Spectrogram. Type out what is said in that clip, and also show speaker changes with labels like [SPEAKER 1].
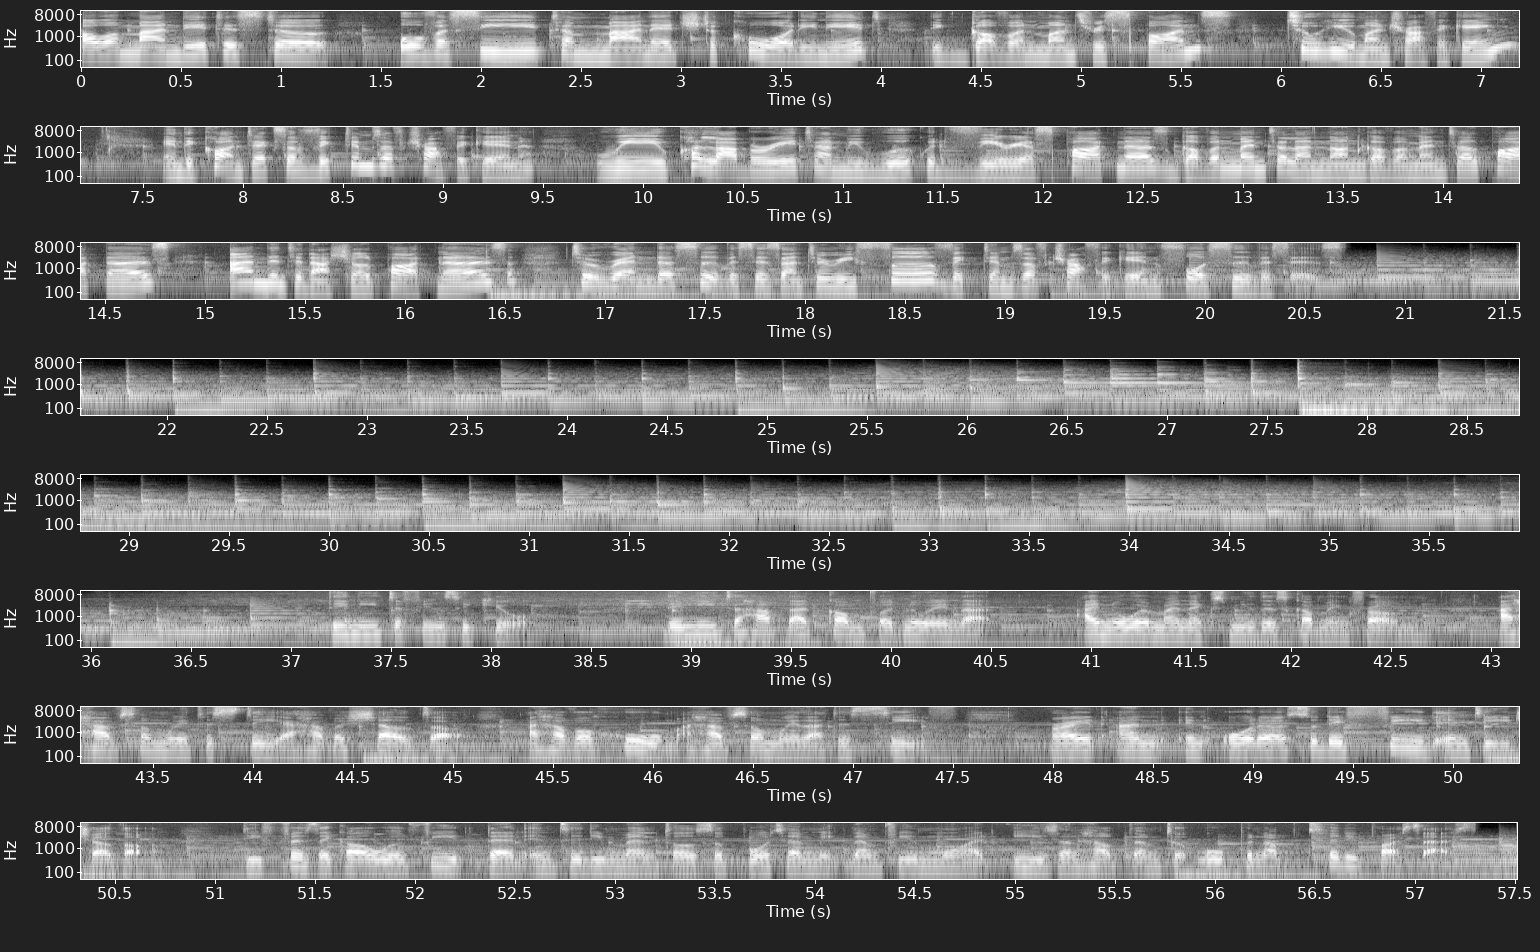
[SPEAKER 1] Our mandate is to oversee, to manage, to coordinate the government's response to human trafficking. In the context of victims of trafficking, we collaborate and we work with various partners, governmental and non-governmental partners, and international partners to render services and to refer victims of trafficking for services.
[SPEAKER 2] They need to feel secure. They need to have that comfort knowing that I know where my next meal is coming from. I have somewhere to stay, I have a shelter, I have a home, I have somewhere that is safe, right? And in order, so they feed into each other. The physical will feed then into the mental support and make them feel more at ease and help them to open up to the process.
